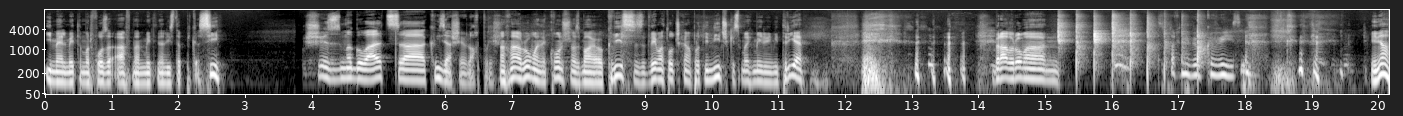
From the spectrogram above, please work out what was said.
e-mail metamorfoza.afnametinalista.si. Še zmagovalca kviza še lahko poveš. Aha, Roman je končno zmagal kviz z dvema točkama proti nič, ki smo jih imeli mi trije. Bravo, Roman. Sploh ni bil kviz. In ja,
